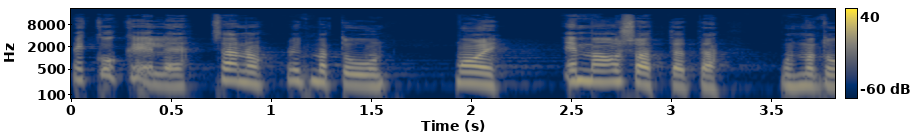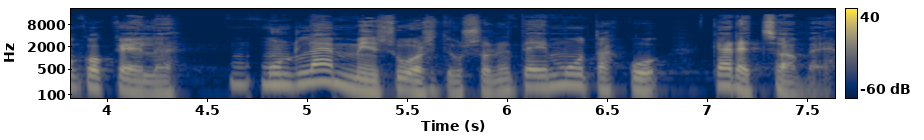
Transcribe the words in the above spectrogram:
Me kokeilee, sano, nyt mä tuun, moi, en mä osaa tätä, mutta mä tuun kokeilemaan. Mun lämmin suositus on, että ei muuta kuin kädet saveen.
